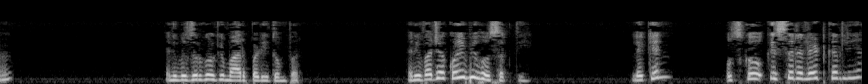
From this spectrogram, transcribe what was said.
ہاں؟ یعنی بزرگوں کی مار پڑی تم پر۔ یعنی وجہ کوئی بھی ہو سکتی۔ لیکن اس کو کس سے ریلیٹ کر لیا؟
